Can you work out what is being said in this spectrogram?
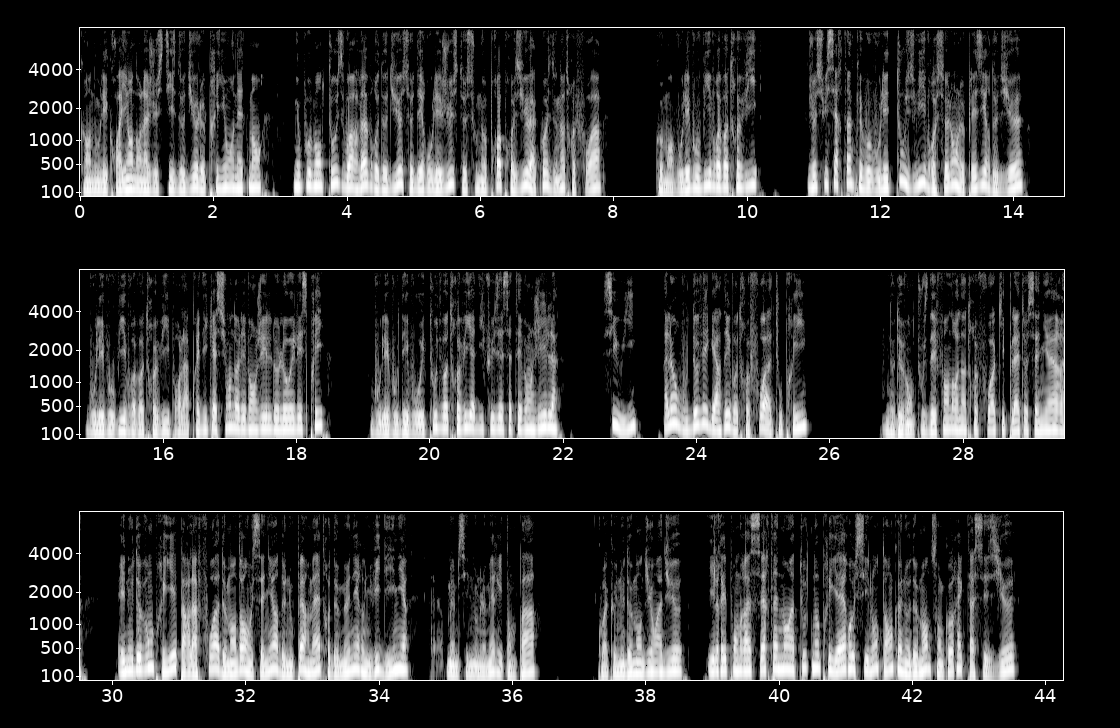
Quand nous les croyants dans la justice de Dieu le prions honnêtement, nous pouvons tous voir l'œuvre de Dieu se dérouler juste sous nos propres yeux à cause de notre foi. Comment voulez-vous vivre votre vie? Je suis certain que vous voulez tous vivre selon le plaisir de Dieu. Voulez-vous vivre votre vie pour la prédication de l'évangile de l'eau et l'esprit? Voulez-vous dévouer toute votre vie à diffuser cet évangile? Si oui, alors vous devez garder votre foi à tout prix. Nous devons tous défendre notre foi qui plaît au Seigneur et nous devons prier par la foi demandant au Seigneur de nous permettre de mener une vie digne, même si nous ne le méritons pas. Quoi que nous demandions à Dieu, il répondra certainement à toutes nos prières aussi longtemps que nos demandes sont correctes à ses yeux.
